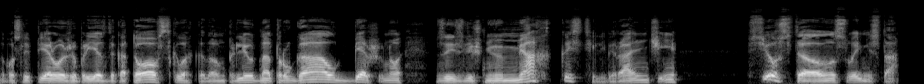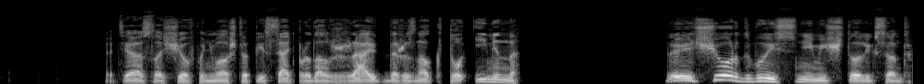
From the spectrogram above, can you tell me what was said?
но после первого же приезда Котовского, когда он прилюдно отругал бешеного за излишнюю мягкость и либеральничание, все встало на свои места. Хотя Слащев понимал, что писать продолжают, даже знал, кто именно. Да и черт бы с ними, считал Александр.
